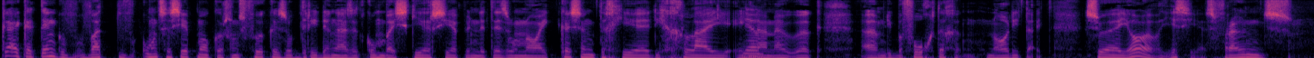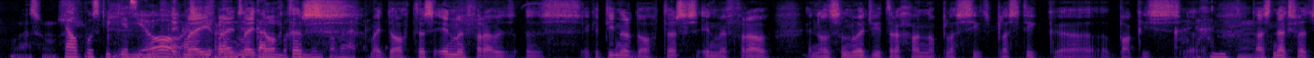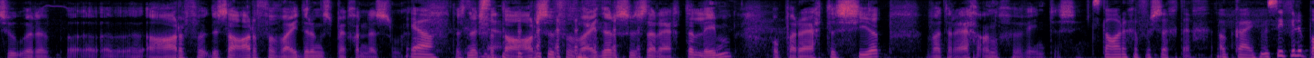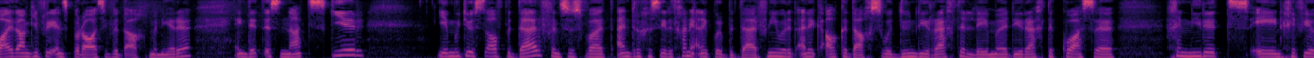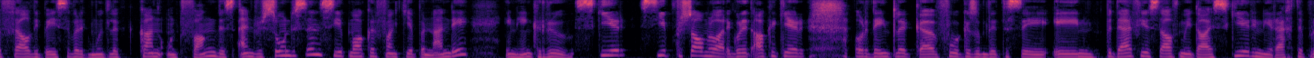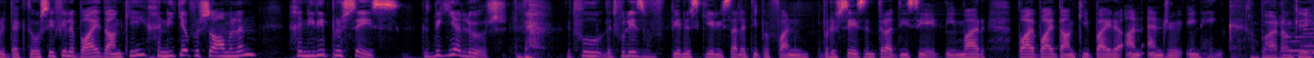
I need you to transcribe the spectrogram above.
Kyk, ek dink wat ons seepmakers ons fokus op drie dinge as dit kom by skeerseep en dit is om daai kussing te gee, die gly en ja. dan nou ook ehm um, die bevochtiging na die tyd. So ja, yes, yes, vrouens as ons help ons bietjie ja, my my, my dogters my dogters en my vrou is, ek het tienerdogters en my vrou en hulle sal nooit weer teruggaan na plastiek plastiek uh, pakkies uh, daar's niks wat so oor 'n haar dis 'n haarverwyderingsmeganisme. Ja. Dis niks wat 'n ja. haar so verwyder soos 'n regte lem op 'n regte seep wat reg aangewend is. Stadige versigtig. OK. Ons sê vir baie dankie vir die inspirasie vandag, menere. En dit is nat skeer. Jy moet jouself bederf en soos wat Andrew gesê het, dit gaan nie eintlik oor bederf nie, moet dit eintlik elke dag so doen, die regte lemme, die regte kwasse Geniet dit en gee vir jou vel die beste wat dit moontlik kan ontvang. Dis Andrew Sonderson, seepmaker van Kepanande en Henk Roo, skeer seepversamelaar. Ek wil dit elke keer ordentlik uh, fokus om dit te sê en bederf jouself met daai skeer en die regte produkte. Ons sê vir julle baie dankie. Geniet jou versameling, geniet die proses. Ek is bietjie jaloers. Dit voel dit voel asof Beneskeer dieselfde tipe van proses en tradisie het nie, maar baie baie dankie beide aan Andrew en Henk. Baie dankie.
